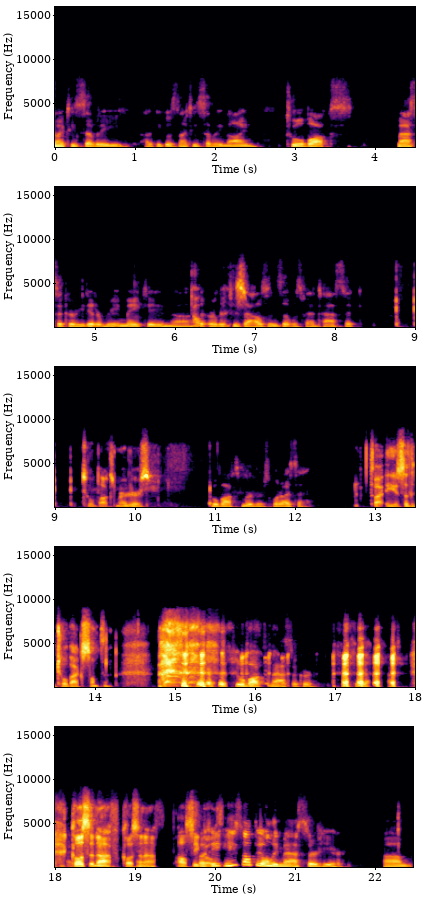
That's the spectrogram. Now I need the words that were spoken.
1970, I think it was 1979 Toolbox Massacre. He did a remake in uh, Oh, the early nice. 2000s that was fantastic. Toolbox Murders. Toolbox Murders. What did I say? Thought you said the toolbox something. I think I said Toolbox Massacre. Close enough. Close Uh, enough. I'll see But he, both. he's not the only master here. Um.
